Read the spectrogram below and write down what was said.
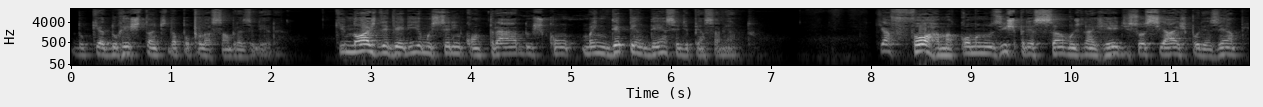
do que a do restante da população brasileira que nós deveríamos ser encontrados com uma independência de pensamento. Que a forma como nos expressamos nas redes sociais, por exemplo,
